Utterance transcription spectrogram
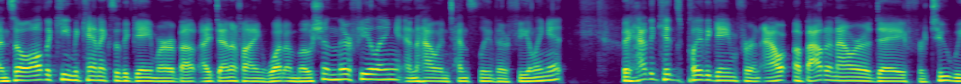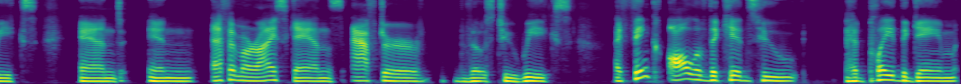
And so all the key mechanics of the game are about identifying what emotion they're feeling and how intensely they're feeling it. They had the kids play the game for an hour about an hour a day for 2 weeks and in fMRI scans after those two weeks, I think all of the kids who had played the game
